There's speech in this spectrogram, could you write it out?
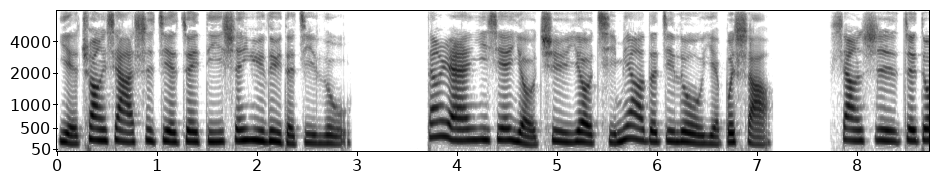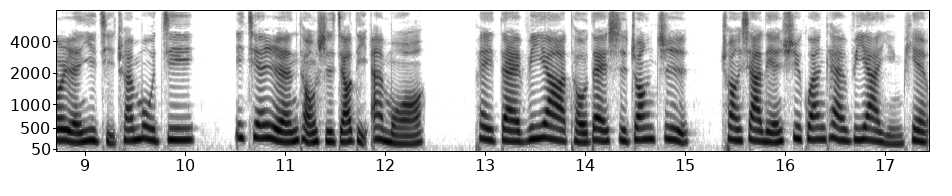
也创下世界最低生育率的记录。当然，一些有趣又奇妙的记录也不少，像是最多人一起穿木屐，一千人同时脚底按摩，佩戴 VR 头戴式装置。创下连续观看 VR 影片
